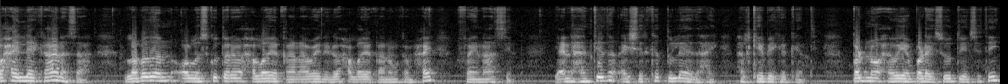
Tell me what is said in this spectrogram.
waxay leekaanaysaa labadan oo laysku daray waxaa loo yaqaanaa baynidhi waxaa loo yaqaana marka maxay? Financing. Yacni hantidan ay shirkadu leedahay halkee bay ka keentay? Badhna waxa weeyaan badh ay soo deensatay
